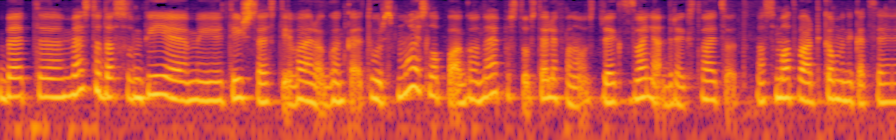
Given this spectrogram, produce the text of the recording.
Bet uh, mēs tad esam pieejami tīši saistībā vairāk gan kā turismu mājaslapā, gan e-pastos, telefonos, drīkst zvanīt, drīkst vaicot. Esam atvērti komunikācijai.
